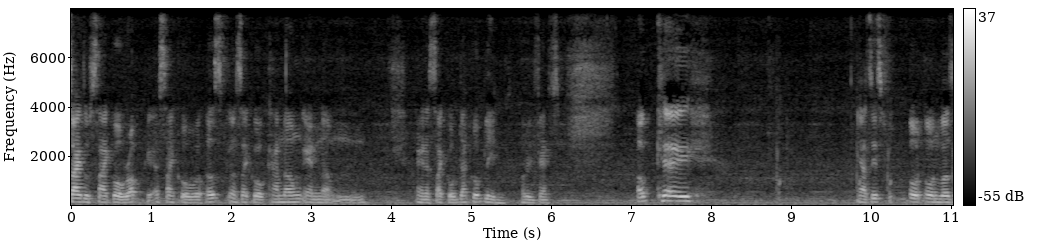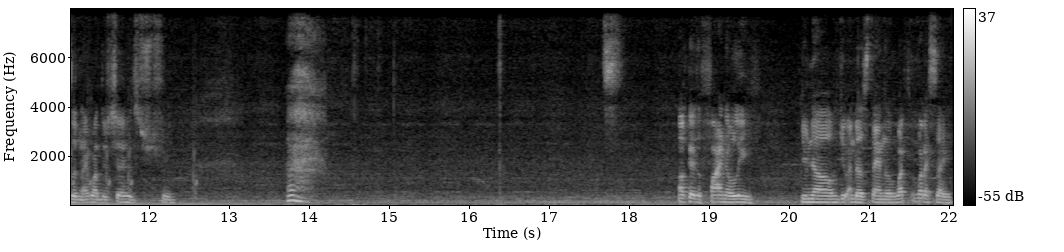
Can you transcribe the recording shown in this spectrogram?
Try to cycle rock uh, cycle uh, cycle cannon and um, and a cycle dart goblin for defense okay. Yeah this old, old version I want to share. Is true. Okay so finally you know you understand what what I say.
